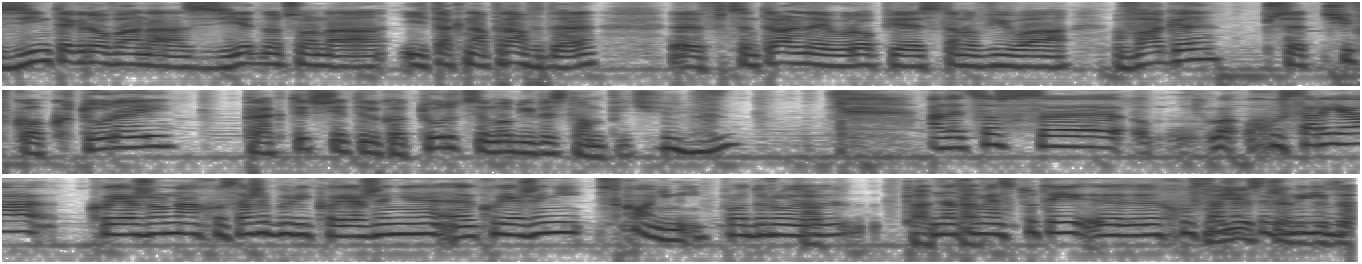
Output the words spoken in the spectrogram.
zintegrowana, zjednoczona i tak naprawdę e, w centralnej Europie stanowiła wagę, przeciwko której praktycznie tylko Turcy mogli wystąpić. Ale co z... e, Bo husaria kojarzona, husarze byli kojarzeni, kojarzeni z końmi. Podru... Tak, tak, Natomiast tutaj e, husarze, No którzy mieliby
